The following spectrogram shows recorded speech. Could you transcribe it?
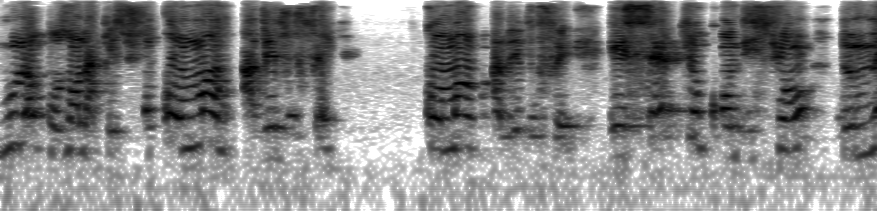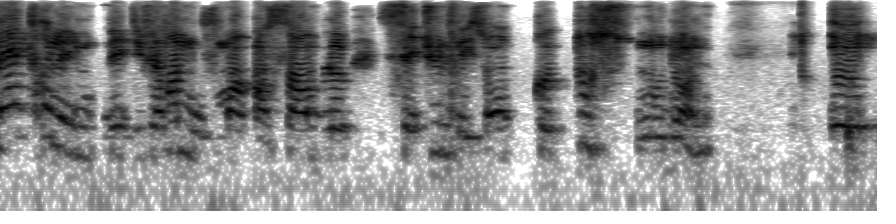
nous leur posons la question, comment avez-vous fait? Comment avez-vous fait? Et cette condition de mettre les, les différents mouvements ensemble, c'est une leçon que tous nous donnent. Et,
